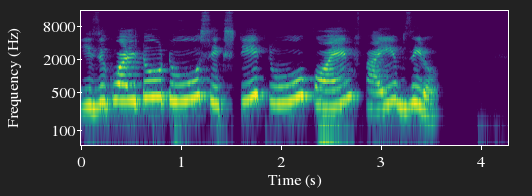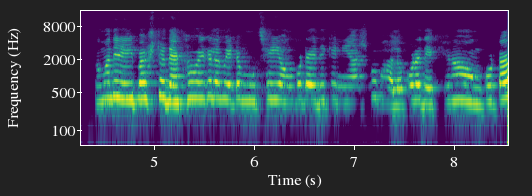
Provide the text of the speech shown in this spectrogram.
is equal to two sixty two point five zero তোমাদের এই পাশটা দেখা হয়ে গেলে আমি এটা এই অঙ্কটা এদিকে নিয়ে আসব। ভালো করে দেখে নাও অঙ্কটা।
